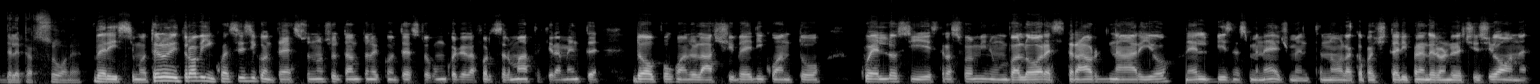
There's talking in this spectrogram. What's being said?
delle persone. Verissimo, te lo ritrovi in qualsiasi contesto, non soltanto nel contesto comunque della Forza Armata, chiaramente dopo quando lasci vedi quanto quello si trasforma in un valore straordinario nel business management, no? la capacità di prendere una decisione,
